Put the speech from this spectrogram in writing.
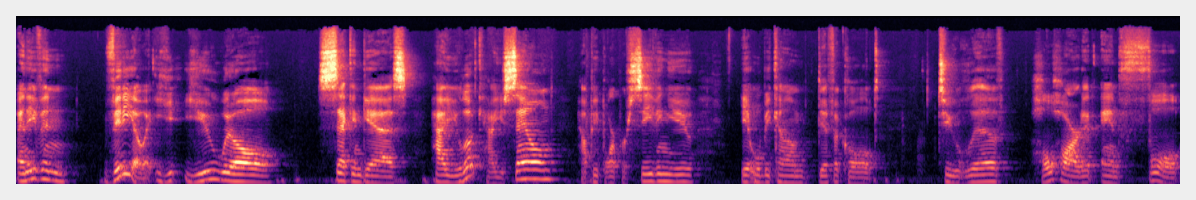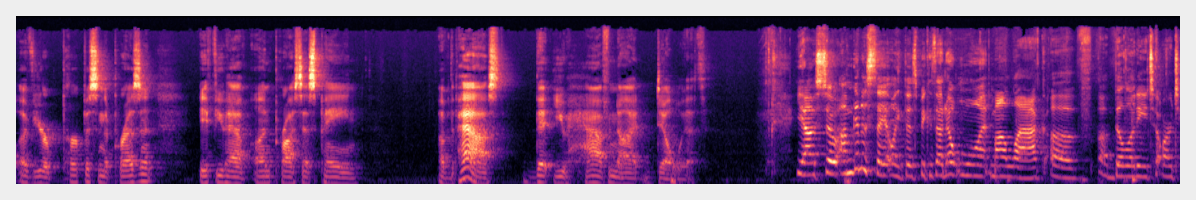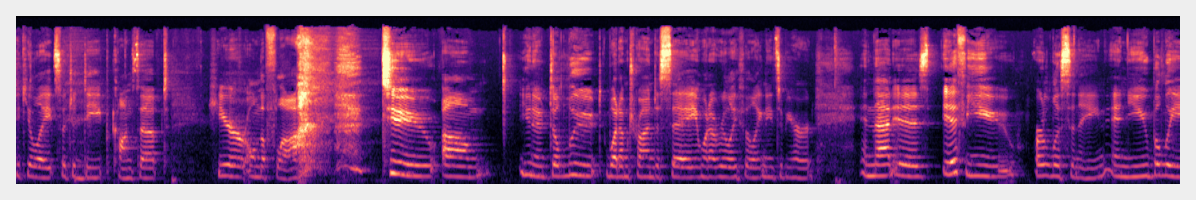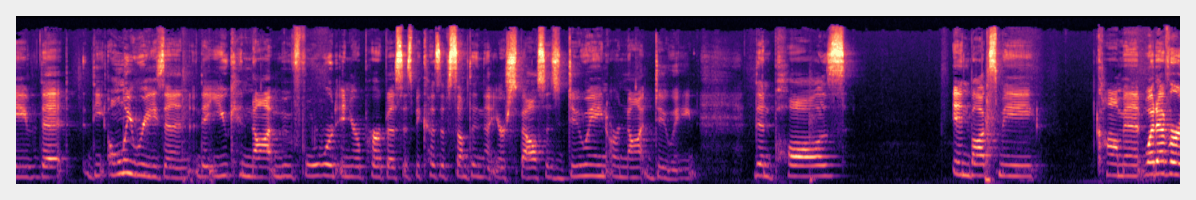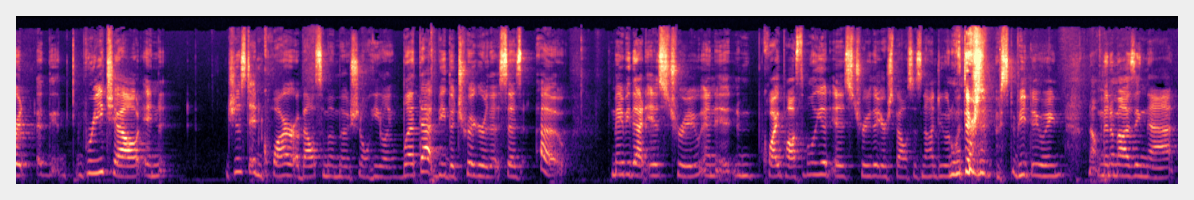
and even video it, you, you will second guess how you look, how you sound, how people are perceiving you. It will become difficult to live wholehearted and full of your purpose in the present if you have unprocessed pain of the past that you have not dealt with. Yeah, so I'm going to say it like this because I don't want my lack of ability to articulate such a deep concept here on the fly to, um, you know, dilute what I'm trying to say and what I really feel like needs to be heard. And that is if you are listening and you believe that the only reason that you cannot move forward in your purpose is because of something that your spouse is doing or not doing, then pause inbox me, comment, whatever. Reach out and just inquire about some emotional healing. Let that be the trigger that says, oh, maybe that is true. And, it, quite possibly it is true that your spouse is not doing what they're supposed to be doing, not minimizing that.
